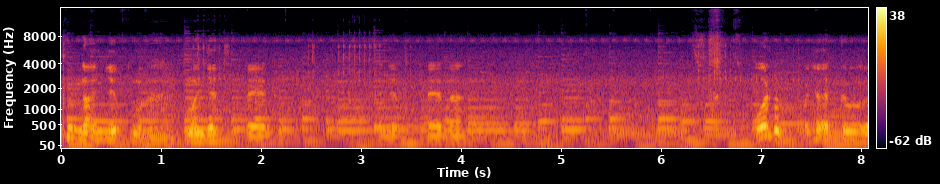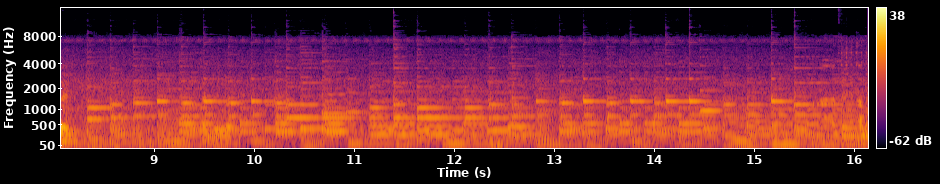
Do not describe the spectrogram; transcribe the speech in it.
Lanjut ma- manjat sepeda. Manjat sepeda. Waduh, jatuh. Waduh. Mantap.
